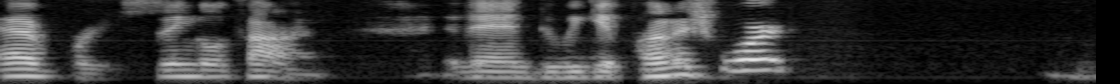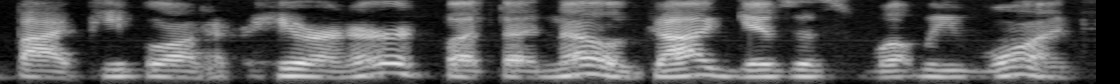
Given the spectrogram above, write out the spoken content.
every single time. And then, do we get punished for it? By people on here on earth, but uh, no, God gives us what we want.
